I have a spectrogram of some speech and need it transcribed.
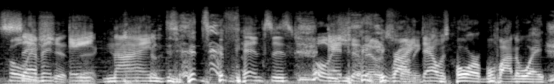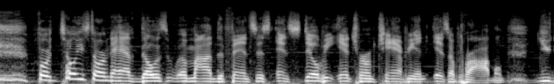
Holy seven, shit, eight, nine defenses. Holy shit, that was right, funny. that was horrible, by the way. For Toni Storm to have those amount of defenses and still be interim champion is a problem. You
